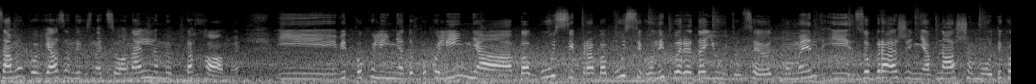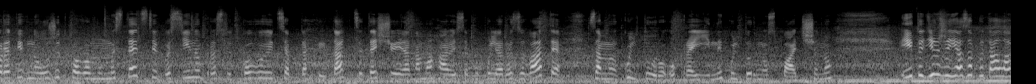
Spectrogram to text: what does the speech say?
саме пов'язаних з національними птахами. І від покоління до покоління бабусі, прабабусі вони передають оцей от момент і зображення в нашому декоративно-ужитковому мистецтві постійно прослідковуються птахи. Так, це те, що я намагаюся популяризувати саме культуру України, культурну спадщину. І тоді вже я запитала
